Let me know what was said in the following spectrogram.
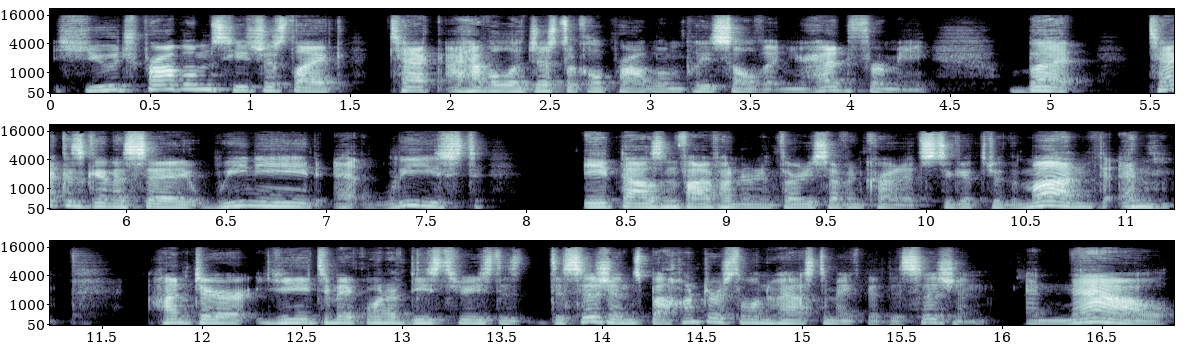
huge problems. He's just like, Tech, I have a logistical problem. Please solve it in your head for me. But Tech is going to say, we need at least 8,537 credits to get through the month. And Hunter, you need to make one of these three decisions, but Hunter is the one who has to make the decision. And now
